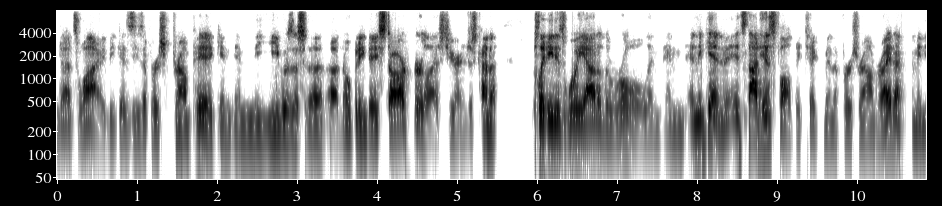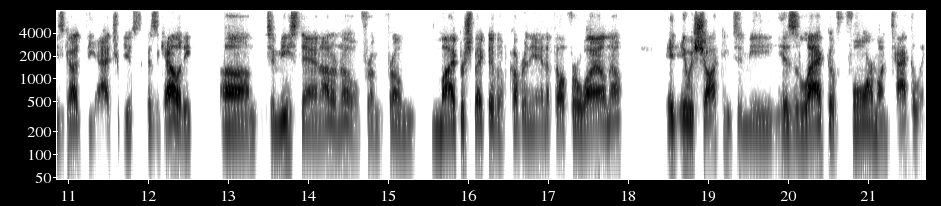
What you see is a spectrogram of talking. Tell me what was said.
That's why because he's a first round pick and, and he was a, a, an opening day starter last year and just kind of played his way out of the role. And and and again it's not his fault they took him in the first round right? I mean he's got the attributes the physicality. Um, to me stan i don't know from from my perspective of covering the nfl for a while now it, it was shocking to me his lack of form on tackling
